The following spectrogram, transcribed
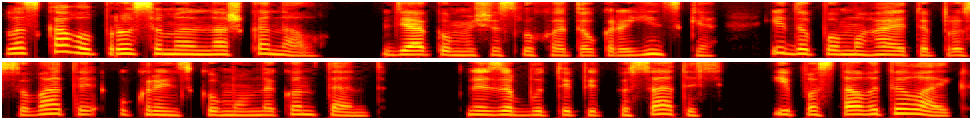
Ласкаво просимо на наш канал. Дякуємо, що слухаєте українське і допомагаєте просувати українськомовний контент. Не забудьте підписатись і поставити лайк,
